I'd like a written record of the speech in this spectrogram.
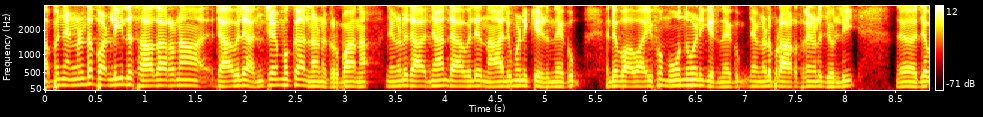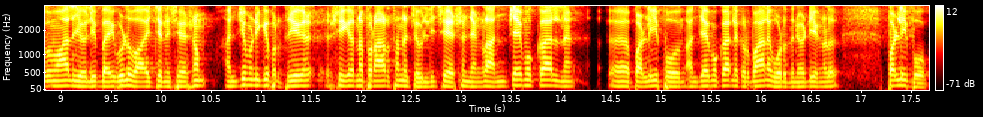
അപ്പം ഞങ്ങളുടെ പള്ളിയിൽ സാധാരണ രാവിലെ അഞ്ചേ മുക്കാലിനാണ് കുർബാന. ഞങ്ങൾ ഞാൻ രാവിലെ നാല് മണിക്ക് എഴുന്നേക്കും എന്റെ വൈഫ് മൂന്ന് മണിക്ക് എഴുന്നേക്കും ഞങ്ങൾ പ്രാർത്ഥനകൾ ചൊല്ലി ജപമാല ചൊല്ലി ബൈബിൾ വായിച്ചതിന് ശേഷം അഞ്ച് മണിക്ക് പ്രത്യേകീകരണ പ്രാർത്ഥന ചൊല്ലി ശേഷം ഞങ്ങൾ അഞ്ചേ മുക്കാലിന് പള്ളിയിൽ പോകും അഞ്ചേ മുക്കാലിന് കുർബാന കൂടുന്നതിന് വേണ്ടി ഞങ്ങൾ പള്ളിയിൽ പോകും.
